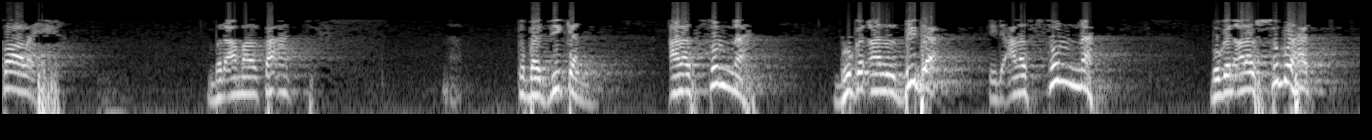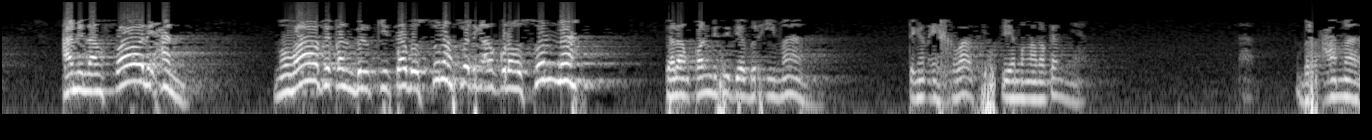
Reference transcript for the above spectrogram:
saleh beramal taat nah, kebajikan ala sunnah bukan al bidah tidak ala sunnah bukan ala subhat amilan salihan muwafiqan bil kitab sunnah sesuai dengan Al-Quran sunnah dalam kondisi dia beriman dengan ikhlas dia mengamalkannya beramal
